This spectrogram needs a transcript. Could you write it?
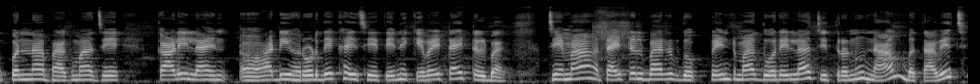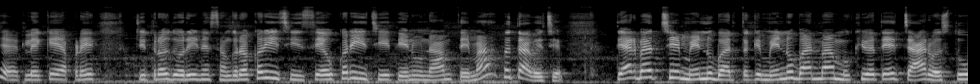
ઉપરના ભાગમાં જે કાળી લાઇન આડી હરોળ દેખાય છે તેને કહેવાય ટાઇટલ બાર. જેમાં ટાઇટલ બાર પેઇન્ટમાં દોરેલા ચિત્રનું નામ બતાવે છે. એટલે કે આપણે ચિત્ર દોરીને સંગ્રહ કરીએ છીએ, સેવ કરીએ છીએ, તેનું નામ તેમાં બતાવે છે. ત્યારબાદ છે મેનુ બાર તો કે મેનુ બારમાં મુખ્યત્વે ચાર વસ્તુઓ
